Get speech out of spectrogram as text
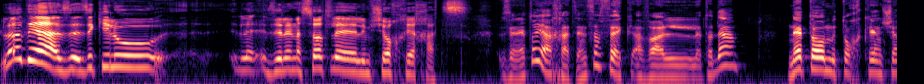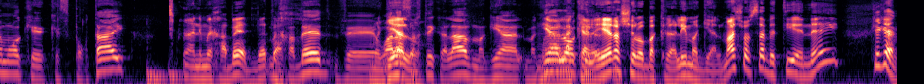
לא יודע, זה, זה כאילו, זה לנסות למשוך יח"צ. זה נטו יח"צ, אין ספק, אבל אתה יודע, נטו מתוך כן שמו כ- כספורטאי, אני מכבד, בטח. מכבד, ווואלה. סחתיק עליו, מגיע מגיע על לו. הקריירה שלו בכללי מגיע. על מה שהוא עשה ב-TNA, כן, כן,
